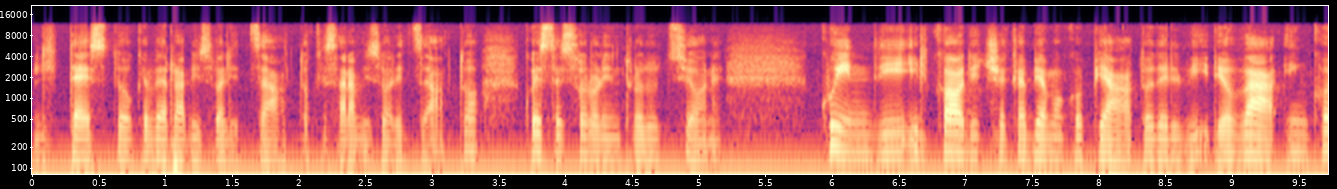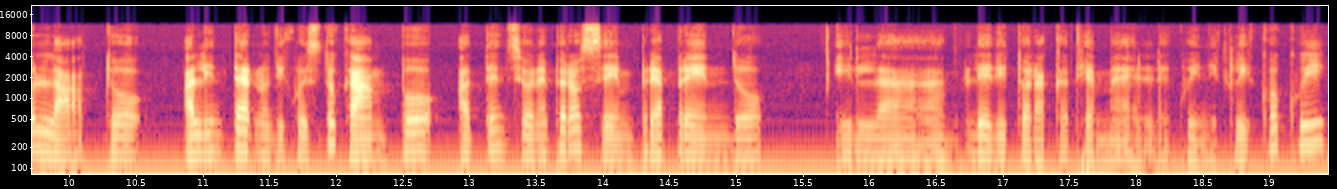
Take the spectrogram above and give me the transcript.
il testo che verrà visualizzato, che sarà visualizzato, questa è solo l'introduzione. Quindi il codice che abbiamo copiato del video va incollato all'interno di questo campo, attenzione però sempre aprendo l'editor HTML, quindi clicco qui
